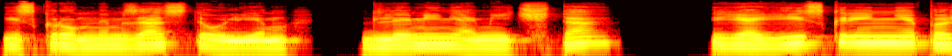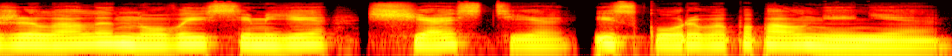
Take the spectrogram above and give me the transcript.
и скромным застольем, для меня мечта, я искренне пожелала новой семье счастья и скорого пополнения.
